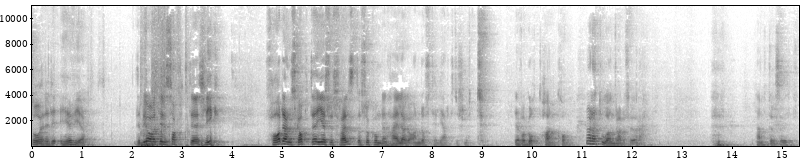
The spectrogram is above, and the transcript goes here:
så er det det evige. Det blir av og til sagt eh, slik Faderen skapte, Jesus frelst, og så kom Den hellige ande oss til hjelp til slutt. Det var godt han kom, når de to andre hadde føre. Nevnte det så vidt.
